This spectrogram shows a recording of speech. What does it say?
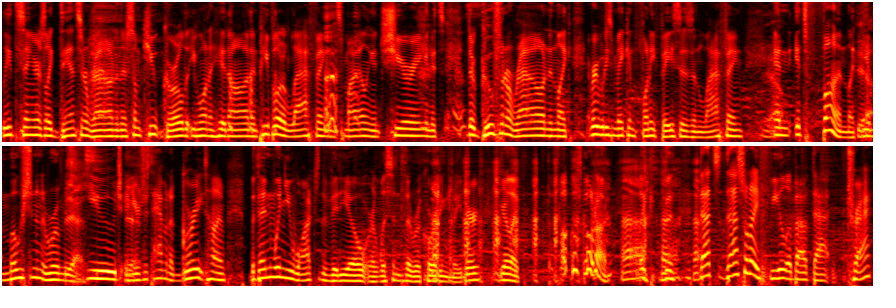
lead singer's like dancing around and there's some cute girl that you want to hit on and people are laughing and smiling and cheering and it's they're goofing around and like everybody's making funny faces and laughing and it's fun like the emotion in the room is Yes. huge and Yes. you're just having a great time but then when you watch the video or listen to the recording later you're like what the fuck was going on like the, that's that's what I feel about that track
